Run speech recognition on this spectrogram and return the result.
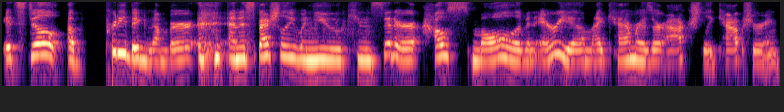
it's still a pretty big number. And especially when you consider how small of an area my cameras are actually capturing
